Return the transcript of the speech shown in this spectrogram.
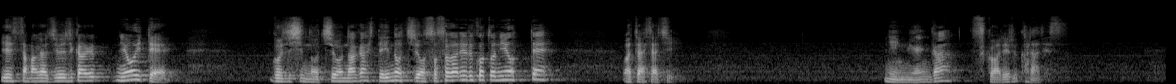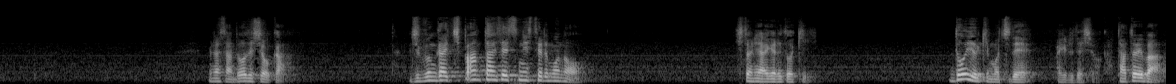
イエス様が十字架においてご自身の血を流して命を注がれることによって私たち人間が救われるからです。皆さんどうでしょうか？自分が一番大切にしているものを人にあげる時どういう気持ちであげるでしょうか？例えば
